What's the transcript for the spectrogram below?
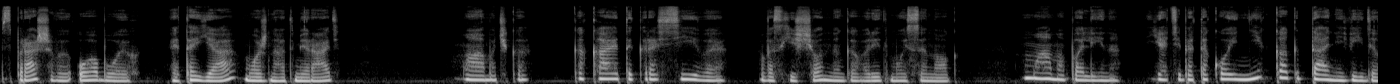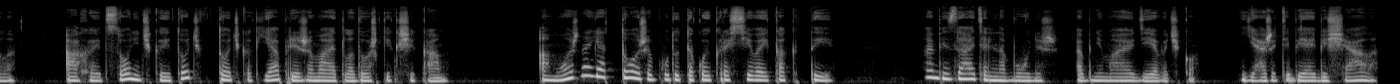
Спрашиваю у обоих. «Это я? Можно отмирать?» «Мамочка, какая ты красивая!» — восхищенно говорит мой сынок. «Мама Полина, я тебя такой никогда не видела!» Ахает Сонечка и точь в точь, как я, прижимает ладошки к щекам. «А можно я тоже буду такой красивой, как ты?» «Обязательно будешь», — обнимаю девочку. «Я же тебе обещала».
